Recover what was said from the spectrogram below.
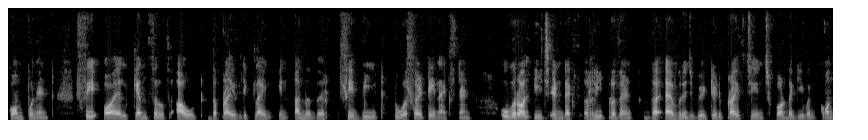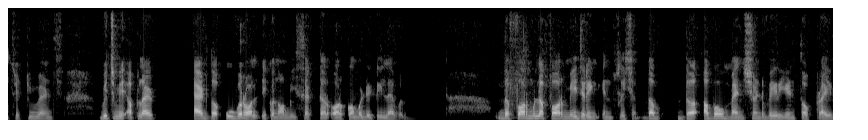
component, say oil, cancels out the price decline in another, say wheat, to a certain extent. Overall, each index represents the average weighted price change for the given constituents which may apply at the overall economy sector or commodity level. The formula for measuring inflation. The, the above mentioned variants of price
